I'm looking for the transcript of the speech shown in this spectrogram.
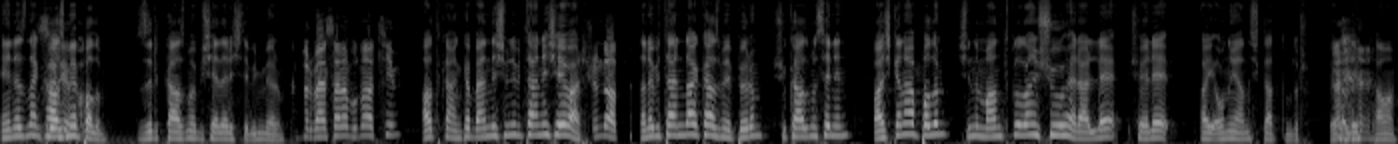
en azından Zırh kazma yapalım. yapalım. Zırh kazma bir şeyler işte bilmiyorum. Dur ben sana bunu atayım. At kanka. Bende şimdi bir tane şey var. Şunu da at. Sana bir tane daha kazma yapıyorum. Şu kazma senin. Başka ne yapalım? Şimdi mantıklı olan şu herhalde. Şöyle ay onu yanlışlıkla attım dur. Şöyle alayım. tamam.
